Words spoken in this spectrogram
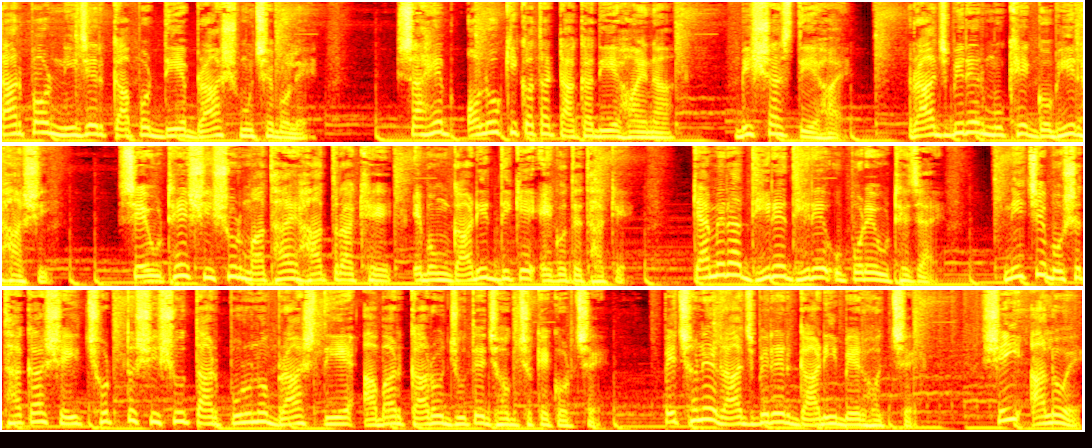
তারপর নিজের কাপড় দিয়ে ব্রাশ মুছে বলে, সাহেব, অলৌকিকতা টাকা দিয়ে হয় না, বিশ্বাস দিয়ে হয়। রাজবীরের মুখে গভীর হাসি। সে উঠে শিশুর মাথায় হাত রাখে এবং গাড়ির দিকে এগোতে থাকে। ক্যামেরা ধীরে ধীরে উপরে উঠে যায়। নিচে বসে থাকা সেই ছোট্ট শিশু তার পুরনো ব্রাশ দিয়ে আবার কারও জুতে ঝকঝকে করছে। পেছনে রাজবীরের গাড়ি বের হচ্ছে। সেই আলোয়,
